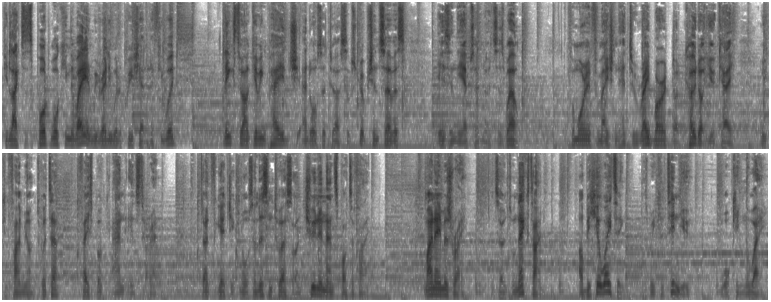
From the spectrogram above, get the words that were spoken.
If you'd like to support Walking the Way, and we really would appreciate it if you would, links to our giving page and also to our subscription service is in the episode notes as well. For more information, head to rayborrett.co.uk or you can find me on Twitter, Facebook, and Instagram. Don't forget you can also listen to us on TuneIn and Spotify. My name is Ray, and so until next time, I'll be here waiting as we continue walking the way.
